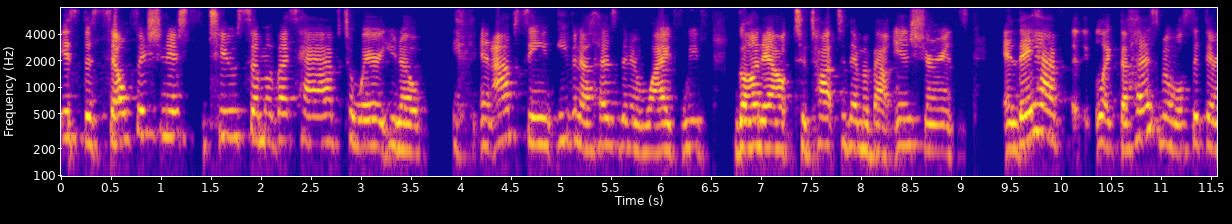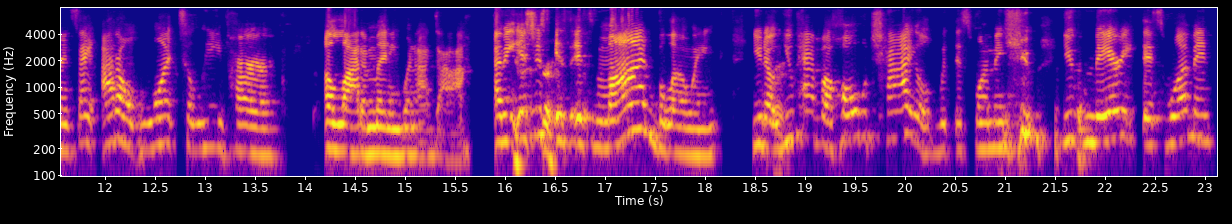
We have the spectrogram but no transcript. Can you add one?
it's the selfishness too some of us have to where you know and i've seen even a husband and wife we've gone out to talk to them about insurance and they have like the husband will sit there and say i don't want to leave her a lot of money when i die. I mean it's just it's, it's mind blowing you know you have a whole child with this woman. You you've married this woman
